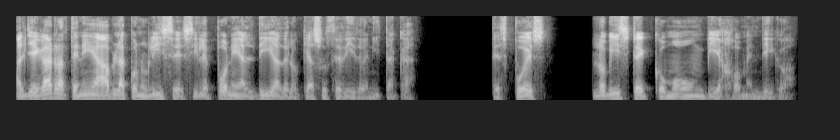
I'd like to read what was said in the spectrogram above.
Al llegar, Atenea habla con Ulises y le pone al día de lo que ha sucedido en Ítaca. Después, lo viste como un viejo mendigo.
